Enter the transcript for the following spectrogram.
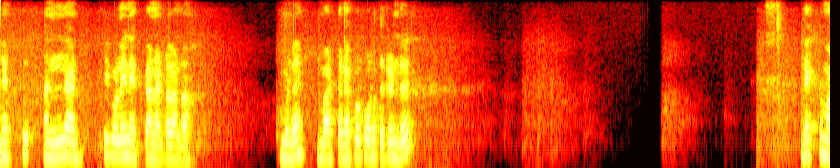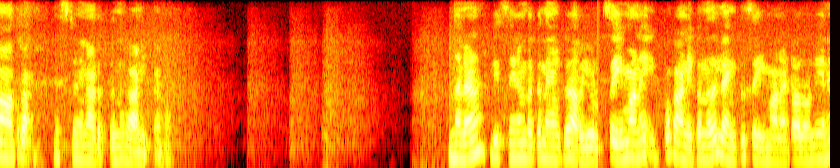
നെക്ക് നല്ല അടിപൊളി നെക്കാണ് കേട്ടോ കണ്ടോ? ഇവിടെ ബട്ടനൊക്കെ കൊടുത്തിട്ടുണ്ട്. നെക്ക് മാത്രം ജസ്റ്റ് ഞാൻ അടുത്തുനിന്ന് കാണിക്കാം എന്നാലാണ് ഡിസൈൻ എന്തൊക്കെ നിങ്ങൾക്ക് അറിയുള്ളൂ. സെയിം ആണ് ഇപ്പോൾ കാണിക്കുന്നത്. ലെങ്ത് സെയിം ആണ് കേട്ടോ. അതുകൊണ്ട് ഞാൻ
